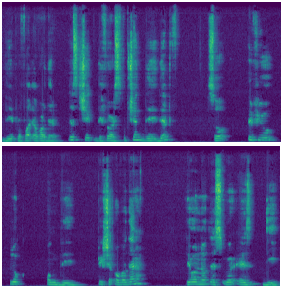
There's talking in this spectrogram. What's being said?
the profile over there. Let's check the first option the depth. So if you look on the picture over there you will notice where is D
